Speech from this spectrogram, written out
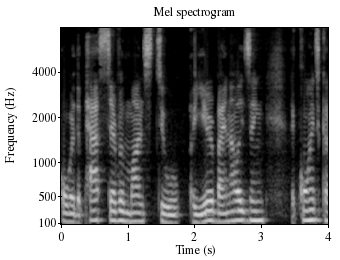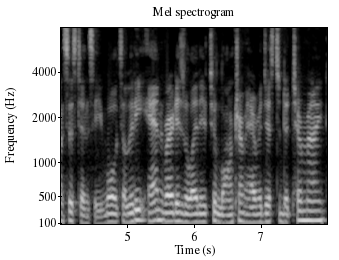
over the past several months to a year by analyzing the coin's consistency, volatility, and varieties related to long-term averages to determine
